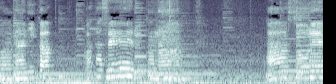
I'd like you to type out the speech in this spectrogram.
は何か渡せるかな。ああそれ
